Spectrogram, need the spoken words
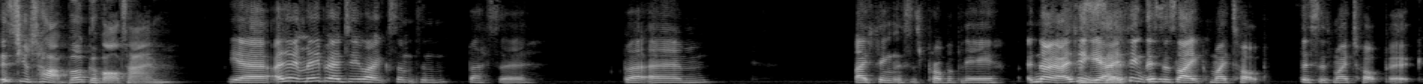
It's your top book of all time. Yeah, I don't. Maybe I do like something better, but um, I think this is probably no. I think This yeah, I think this is like my top. This is my top book,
